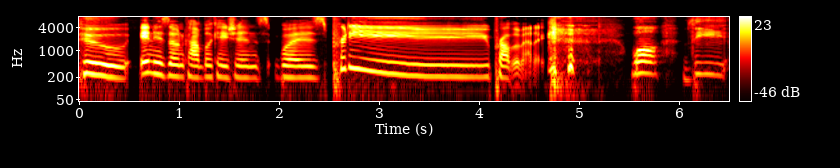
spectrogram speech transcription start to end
who in his own complications was pretty problematic. Well, the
